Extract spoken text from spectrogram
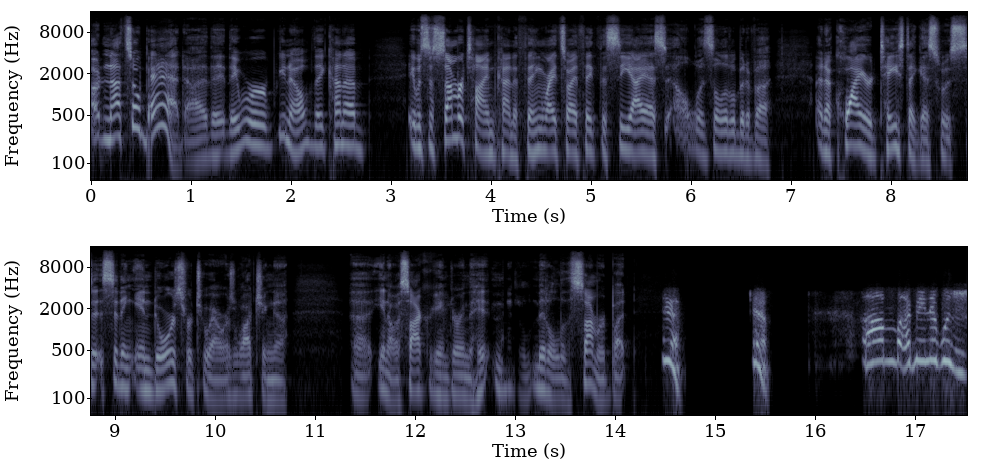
uh, not so bad. Uh, they, they were, you know, they kind of it was a summertime kind of thing, right? So I think the CISL was a little bit of a an acquired taste, I guess, was sitting indoors for two hours watching a uh, you know a soccer game during the hit, middle, of the summer. But yeah, yeah. Um, I mean, it was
